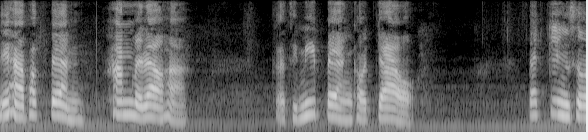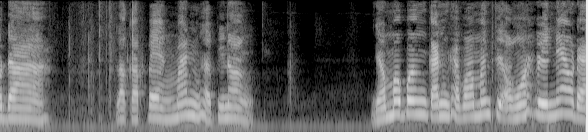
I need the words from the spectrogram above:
นี่ค่ะพักแป้นหั่นไปแล้วค่ะก็สิมีแป้งข้าวเจ้าแบ็กกิ้งโซดา แล้วก็แป้งมันค่ะพี่น้อง เดี๋ยวมาเบิ่งกันค่ะว่ามันจะออกมาเป็นแนวใด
